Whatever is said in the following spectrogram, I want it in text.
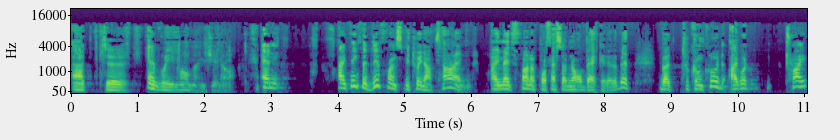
at uh, every moment, you know. And I think the difference between our time, I made fun of Professor Norbeck a little bit, but to conclude, I would try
